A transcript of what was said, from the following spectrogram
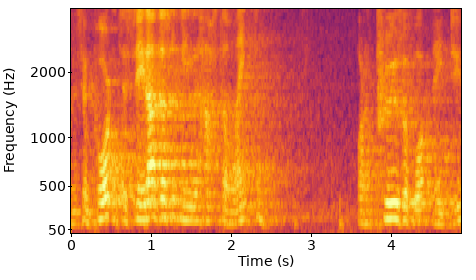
And it's important to say that doesn't mean we have to like them or approve of what they do.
